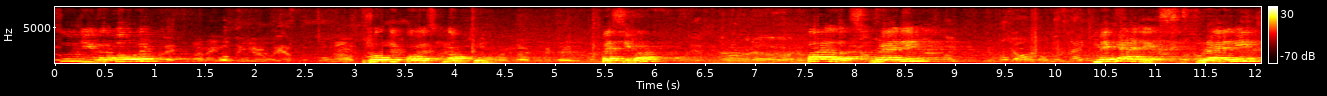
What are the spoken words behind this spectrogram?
Судьи готовы? Желтый пояс, кнопки. Спасибо. Pilots, ready? Mechanics, ready?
